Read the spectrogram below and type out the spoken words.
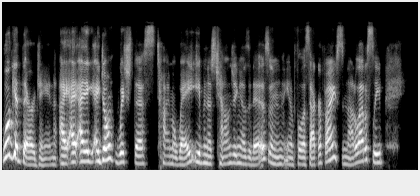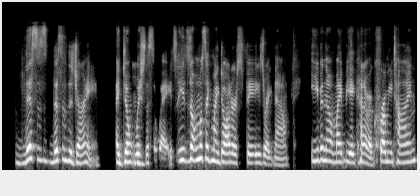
we'll get there, Jane. I, I I don't wish this time away, even as challenging as it is, and you know, full of sacrifice and not a lot of sleep. This is this is the journey. I don't mm-hmm. wish this away. It's it's almost like my daughter's phase right now. Even though it might be a kind of a crummy time,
